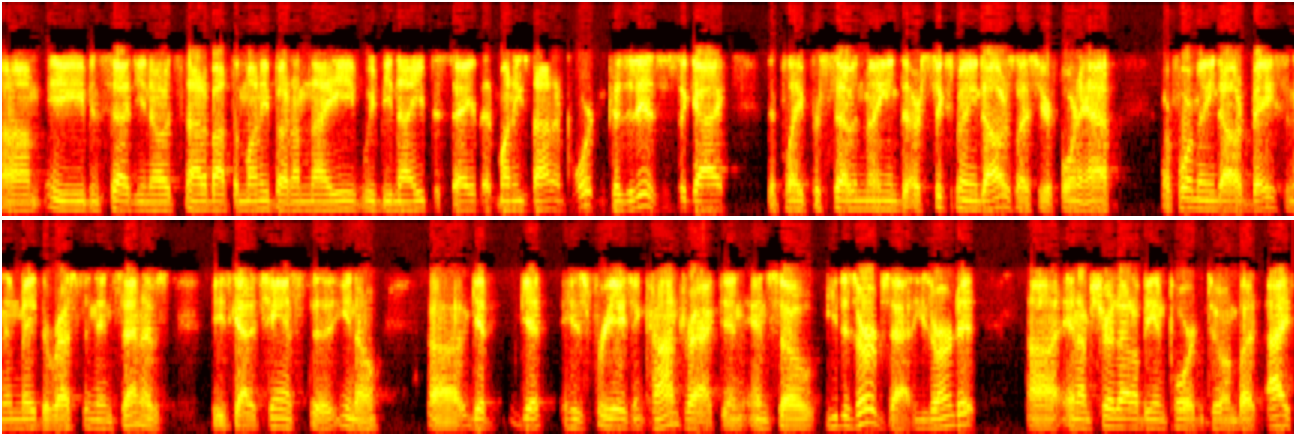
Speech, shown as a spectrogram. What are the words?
um, he even said, you know, it's not about the money, but I'm naive. We'd be naive to say that money's not important because it is. It's a guy that played for seven million or six million dollars last year, four and a half or four million dollar base, and then made the rest in incentives. He's got a chance to, you know, uh, get get his free agent contract, and and so he deserves that. He's earned it, uh, and I'm sure that'll be important to him. But I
